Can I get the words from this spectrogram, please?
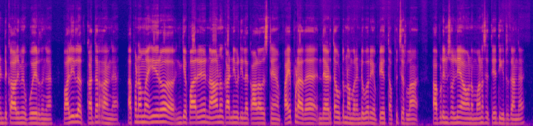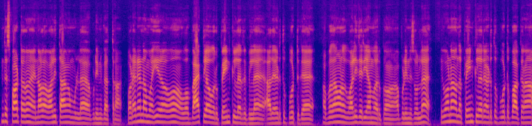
ரெண்டு காலுமே போயிடுதுங்க வழியில் கதறாங்க அப்போ நம்ம ஹீரோ இங்கே பாரு நானும் கண்ணி வெடியில் காலை வச்சிட்டேன். பயப்படாத இந்த இடத்த விட்டு நம்ம ரெண்டு பேரும் எப்படியோ தப்பிச்சிடலாம் அப்படின்னு சொல்லி அவனை மனசை தேத்திக்கிட்டு இருக்காங்க. இந்த ஸ்பாட்டரும் என்னால் வலி தாங்க முடியல அப்படின்னு கத்துறான். உடனே நம்ம ஹீரோவும் உன் பேக்கில் ஒரு பெயின் கில்லர் இருக்குல்ல அதை எடுத்து போட்டுக்க. அப்போ தான் உனக்கு வலி தெரியாமல் இருக்கும் அப்படின்னு சொல்ல இவனும் அந்த பெயின் கில்லரை எடுத்து போட்டு பார்க்குறான்.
